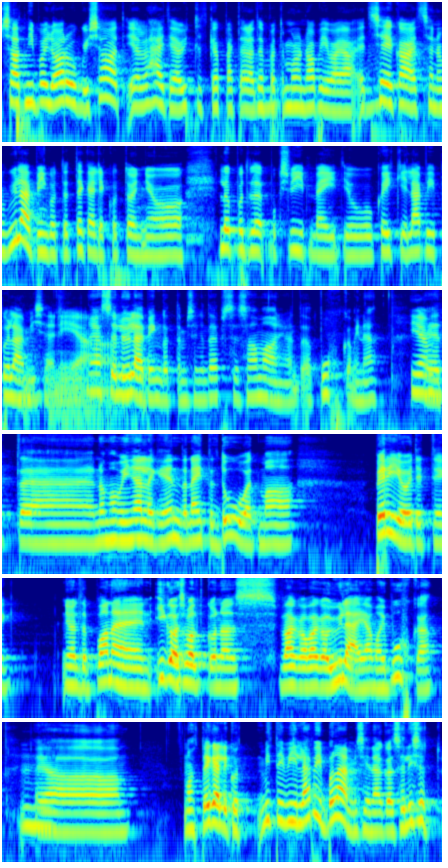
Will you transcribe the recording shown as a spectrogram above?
saad nii palju aru, kui saad ja lähed ja ütledki õpetajale, et õpetaja, mul on abi vaja, et see ka, et sa nagu üle pingutad, tegelikult on ju lõppude lõpuks viib meid ju kõiki läbipõlemiseni ja. jah, selle ülepingutamisega täpselt seesama nii-öelda puhkamine. et äh, noh, ma võin jällegi enda näitel tuua, et ma periooditi nii-öelda panen igas valdkonnas väga-väga üle ja ma ei puhka mm -hmm. ja noh, tegelikult mitte ei vii läbipõlemiseni, aga see lihtsalt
